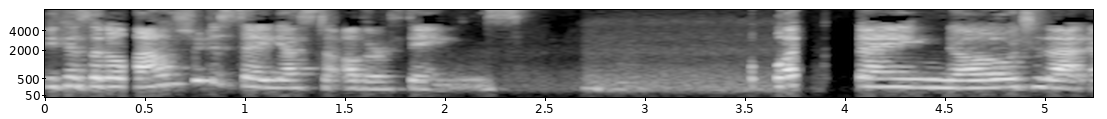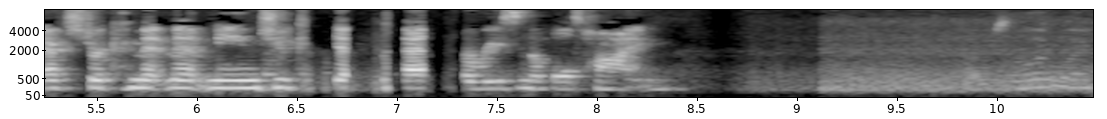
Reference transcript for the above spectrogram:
because it allows you to say yes to other things. Mm-hmm. What saying no to that extra commitment means you can get to bed at a reasonable time Absolutely.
